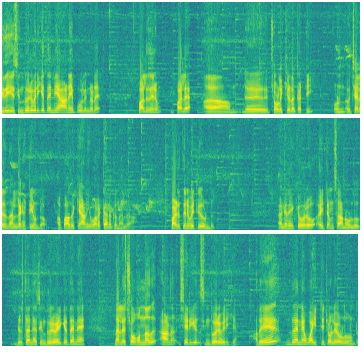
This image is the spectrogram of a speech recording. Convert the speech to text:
ഇത് ഈ സിന്ദൂര വരിക്ക തന്നെയാണെങ്കിൽ പോലും ഇങ്ങടെ പലതിനും പല ചുളയ്ക്കയുടെ കട്ടി ചിലത് നല്ല കട്ടി ഉണ്ടാവും. അപ്പോൾ ഈ വറക്കാനൊക്കെ നല്ലതാണ് പഴത്തിന് പറ്റിയതുണ്ട്. അങ്ങനെയൊക്കെ ഓരോ ഐറ്റംസ് ആണ് ഉള്ളത്. ഇതിൽ തന്നെ സിന്ദൂര വരിക്ക തന്നെ നല്ല ചുവന്നത് ആണ് ശരിക്കും സിന്ദൂര വരിക്ക. അതേ ഇത് തന്നെ വൈറ്റ് ചൊള്ളയുള്ളതുമുണ്ട്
